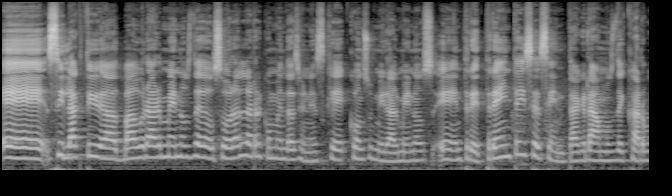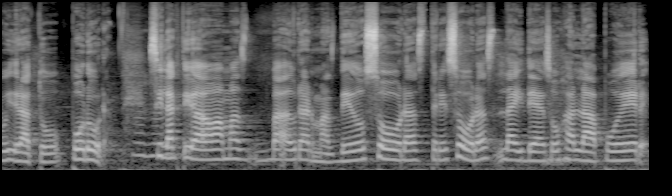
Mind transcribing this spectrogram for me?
Eh, si la actividad va a durar menos de dos horas, la recomendación es que consumir al menos eh, entre 30 y 60 gramos de carbohidrato por hora. Si la actividad va, más, va a durar más de dos horas, tres horas, la idea es ojalá poder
